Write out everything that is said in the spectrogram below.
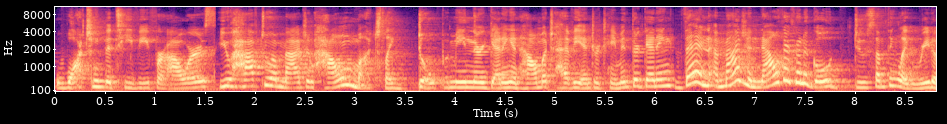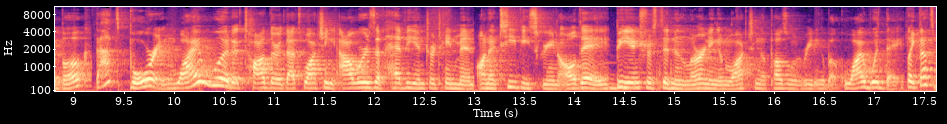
watching the TV for hours, you have to imagine how much like dopamine they're getting and how much heavy entertainment they're getting. Then imagine now they're gonna go do something like read a book. That's boring. Why would a toddler that's watching hours of heavy entertainment on a TV screen all day be interested in learning and watching a puzzle and reading a book? Why would they? Like that's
